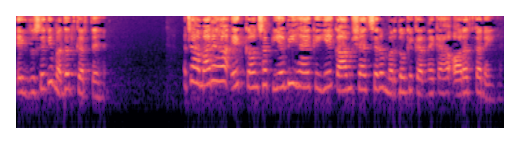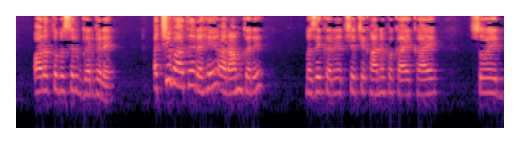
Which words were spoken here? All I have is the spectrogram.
ایک دوسرے کی مدد کرتے ہیں۔ اچھا ہمارے یہاں ایک کانسیپٹ یہ بھی ہے کہ یہ کام شاید صرف مردوں کے کرنے کا ہے، عورت کا نہیں ہے۔ عورت تو بس صرف گھر میں رہے۔ اچھی بات ہے، رہے، آرام کرے، مزے کرے، اچھے اچھے کھانے پکائے، کھائے۔ سوئے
